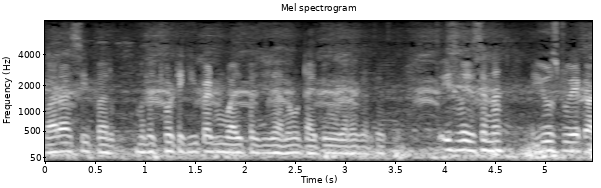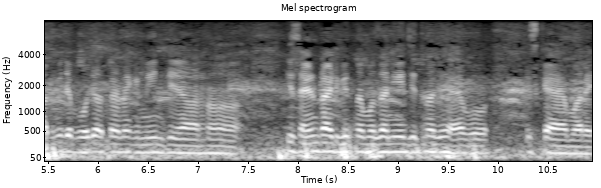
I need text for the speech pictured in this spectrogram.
बारह सी पर मतलब छोटे कीपैड मोबाइल पर जो है ना, वो टाइपिंग वगैरह करते थे। तो इस वजह से ना यूज़ टू एक आदमी जब हो जाता है ना कि मीन के यार हाँ इस एंड्रॉइड का इतना मज़ा नहीं है, जितना जो है वो इसका है हमारे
